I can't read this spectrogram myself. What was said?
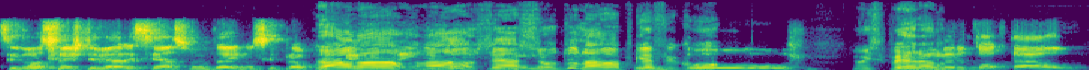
Se vocês tiverem sem assunto aí, não se preocupe. Não, não, não, sem assunto não, é porque o, ficou. O, o número total,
